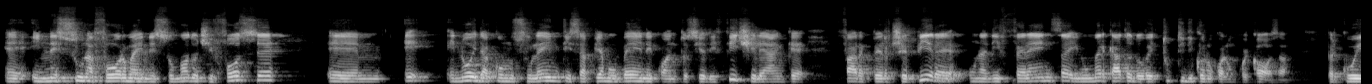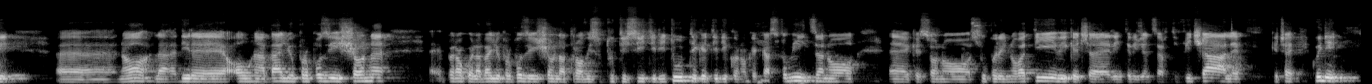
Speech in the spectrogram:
eh, in nessuna forma, in nessun modo ci fosse. Ehm, e, e noi da consulenti sappiamo bene quanto sia difficile anche far percepire una differenza in un mercato dove tutti dicono qualunque cosa. Per cui eh, no, la, dire ho una value proposition, eh, però quella value proposition la trovi su tutti i siti di tutti che ti dicono che customizzano, eh, che sono super innovativi, che c'è l'intelligenza artificiale, quindi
